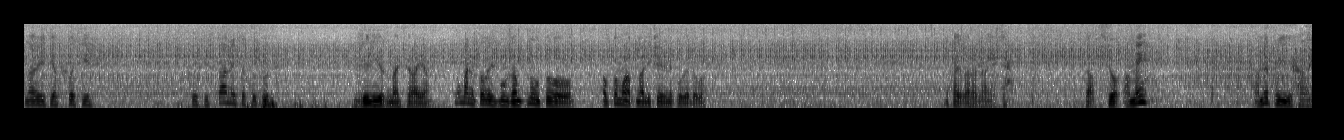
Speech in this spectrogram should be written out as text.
навіть як щось і, щось і станеться, то тут желізна чая. Ну, у мене колись був замкнув, то автомат на лічильнику видало. Нехай заражається. Так, все, а ми, а ми поїхали.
